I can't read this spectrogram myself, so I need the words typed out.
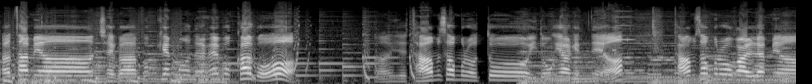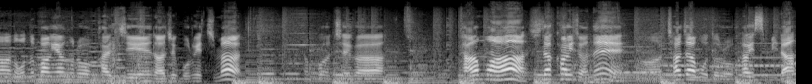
그렇다면 제가 포켓몬을 회복하고 어, 이제 다음 섬으로 또 이동해야겠네요. 다음 섬으로 가려면 어느 방향으로 갈지는 아직 모르겠지만 한번 제가 다음화 시작하기 전에 어, 찾아보도록 하겠습니다.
